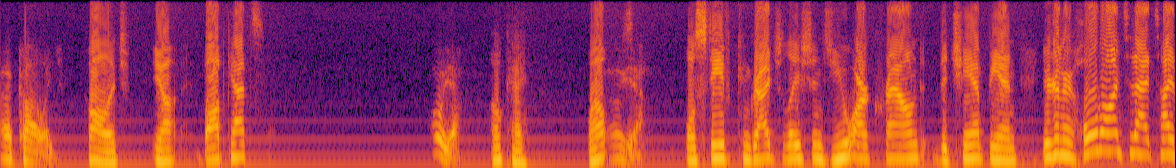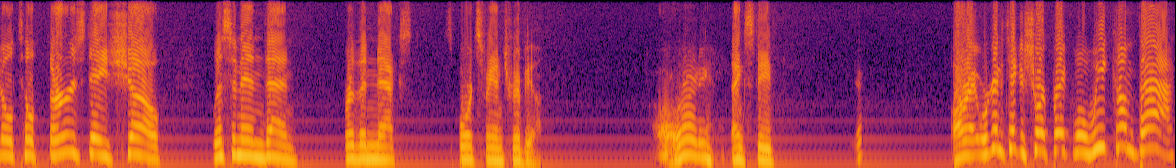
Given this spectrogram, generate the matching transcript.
Uh, college. College. Yeah. Bobcats? Oh, yeah. Okay. Well, Oh, yeah. Well, Steve, congratulations. You are crowned the champion. You're going to hold on to that title till Thursday's show. Listen in then for the next Sports Fan Trivia. All righty. Thanks, Steve. Yep. All right, we're going to take a short break. When we come back,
